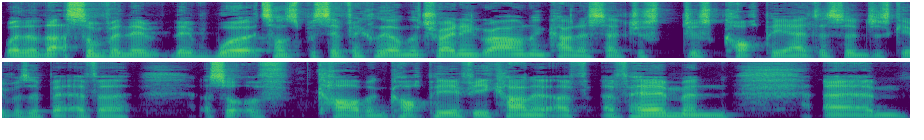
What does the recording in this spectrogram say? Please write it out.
whether that's something they've, they've worked on specifically on the training ground and kind of said just just copy Ederson, just give us a bit of a, a sort of carbon copy if you can of, of him. And um,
